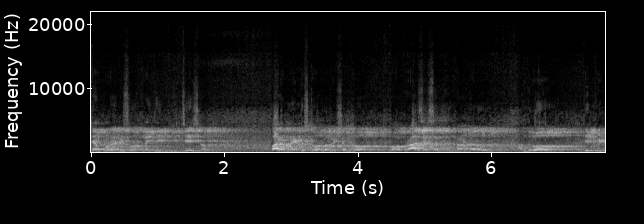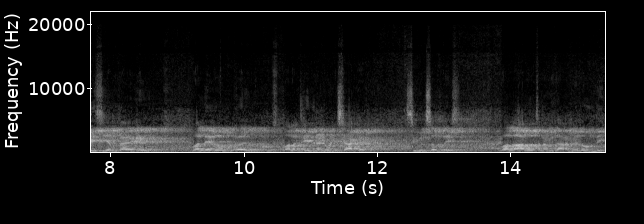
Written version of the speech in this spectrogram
టెంపరీ స్టోర్లు అయితే ఇచ్చేసినాం. పర్మనెంట్ స్టోర్ల విషయంలో ఒక ప్రాసెస్ అనుకుంటా ఉన్నారు. అందులో డిప్యూటీ సీఎం గారి వాళ్ళు ఏదో వాళ్ళకి చెందినటువంటి శాఖ సివిల్ సప్లైస్. వాళ్ళ ఆలోచన విధానం ఏదో ఉంది.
